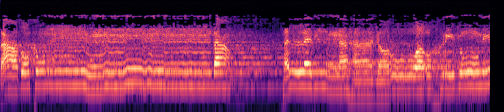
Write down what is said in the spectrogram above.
بعضكم من بعض فالذين هاجروا وأخرجوا من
